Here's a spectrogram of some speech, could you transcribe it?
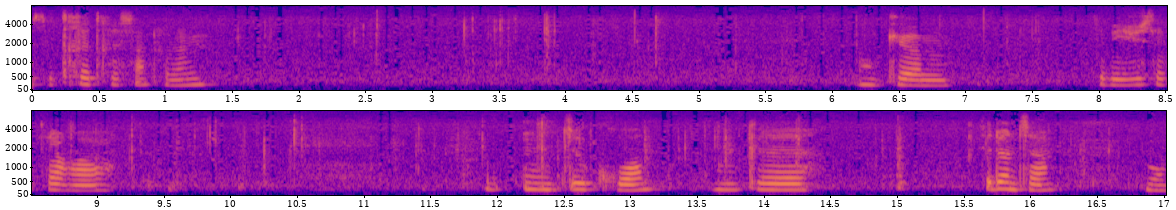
C'est très très simple même. Donc euh, vous avez juste à faire euh, deux croix. Donc euh, ça donne ça. Bon,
